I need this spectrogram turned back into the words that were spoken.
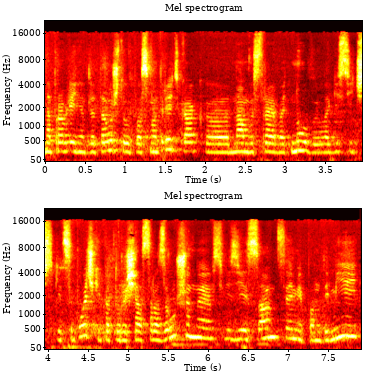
направления для того, чтобы посмотреть, как нам выстраивать новые логистические цепочки, которые сейчас разрушены в связи с санкциями, пандемией,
